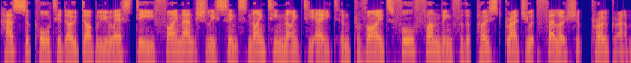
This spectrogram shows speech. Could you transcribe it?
has supported OWSD financially since 1998 and provides full funding for the postgraduate fellowship program.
